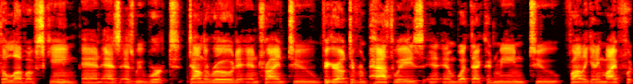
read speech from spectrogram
the love of skiing. And as as we worked down the road and trying to figure out different pathways and, and, what that could mean to finally getting my foot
